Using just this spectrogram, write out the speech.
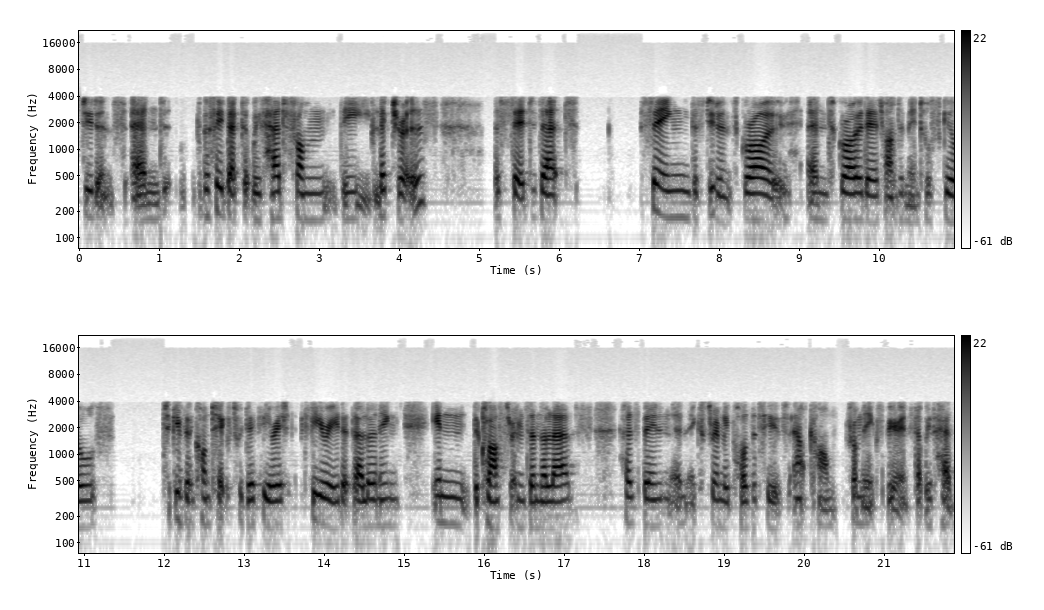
students. And the feedback that we've had from the lecturers has said that seeing the students grow and grow their fundamental skills to give them context with their theory, theory that they're learning in the classrooms and the labs has been an extremely positive outcome from the experience that we've had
